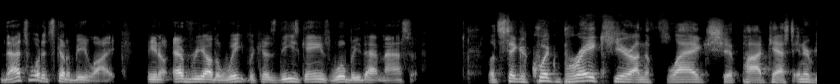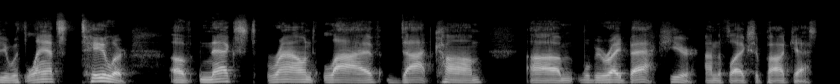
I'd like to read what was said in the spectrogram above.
That's what it's going to be like, you know, every other week because these games will be that massive. Let's take a quick break here on the flagship podcast interview with Lance Taylor of nextroundlive.com. Um, we'll be right back here on the flagship podcast.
